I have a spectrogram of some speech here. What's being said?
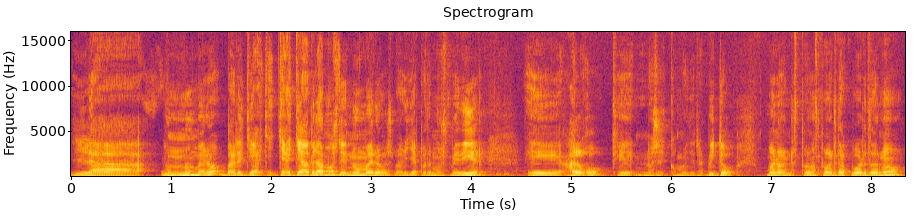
la, un número, ¿vale? Ya, ya, ya hablamos de números, ¿vale? Ya podemos medir algo que, no sé, como repito, bueno, nos podemos poner de acuerdo o no.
